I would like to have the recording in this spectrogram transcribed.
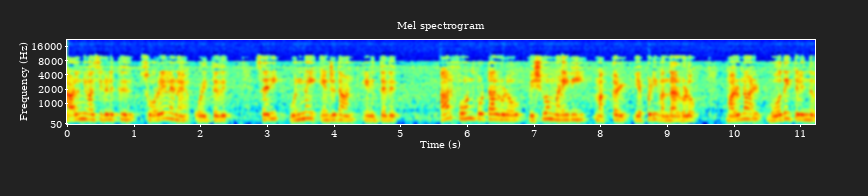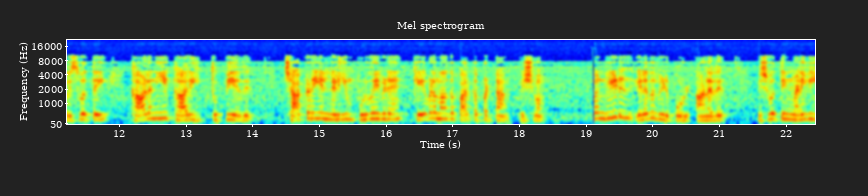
காலனிவாசிகளுக்கு சொரேலென உழைத்தது. சரி உண்மை என்றுதான் இணைத்தது யார் போன் போட்டார்களோ? விஸ்வம் மனைவி மக்கள் எப்படி வந்தார்களோ? மறுநாள் போதை தெளிந்த விஸ்வத்தை காலனியே காரி துப்பியது. சாக்கடையில் நெளியும் புழுவை விட கேவலமாக பார்க்கப்பட்டான் விஸ்வம். அவன் வீடு இளவு வீடு போல் ஆனது. விஸ்வத்தின் மனைவி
